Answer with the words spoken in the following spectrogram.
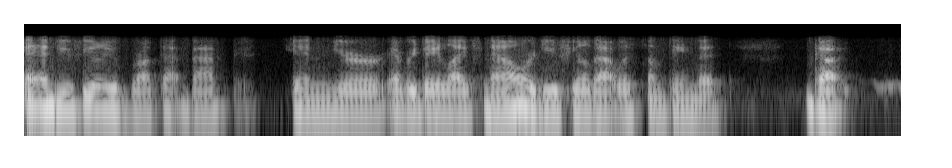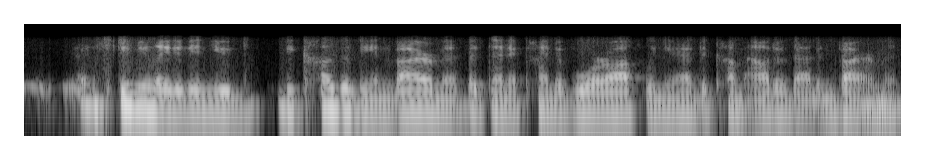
And do you feel you've brought that back in your everyday life now, or do you feel that was something that got stimulated in you because of the environment, but then it kind of wore off when you had to come out of that environment?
